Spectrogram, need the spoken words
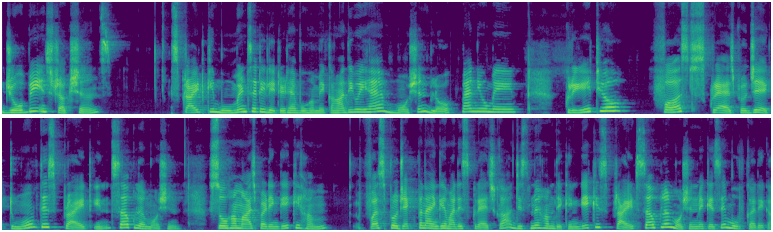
जो भी instructions स्प्राइट की मूवमेंट से रिलेटेड हैं वो हमें कहाँ दी हुई है मोशन ब्लॉक मेन्यू में create your first Scratch project to move this sprite in circular motion so हम आज पढ़ेंगे कि हम फ़र्स्ट प्रोजेक्ट बनाएँगे हमारे स्क्रैच का, जिसमें हम देखेंगे कि स्प्राइट सर्कुलर मोशन में कैसे मूव करेगा।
